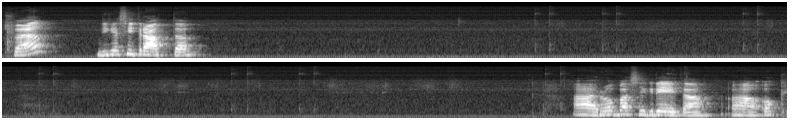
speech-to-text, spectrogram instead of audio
Cioè? Di che si tratta? Ah, roba segreta. Ah, ok.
